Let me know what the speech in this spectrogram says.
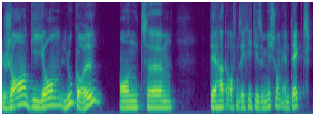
Jean-Guillaume Lugol. Und ähm, der hat offensichtlich diese Mischung entdeckt,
